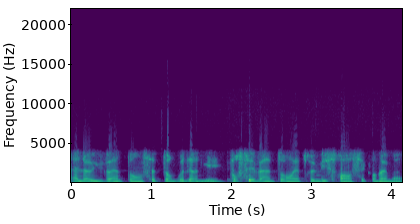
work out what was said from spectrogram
Elle a eu 20 ans septembre dernier. Pour ses 20 ans, être Miss France, c'est quand même un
